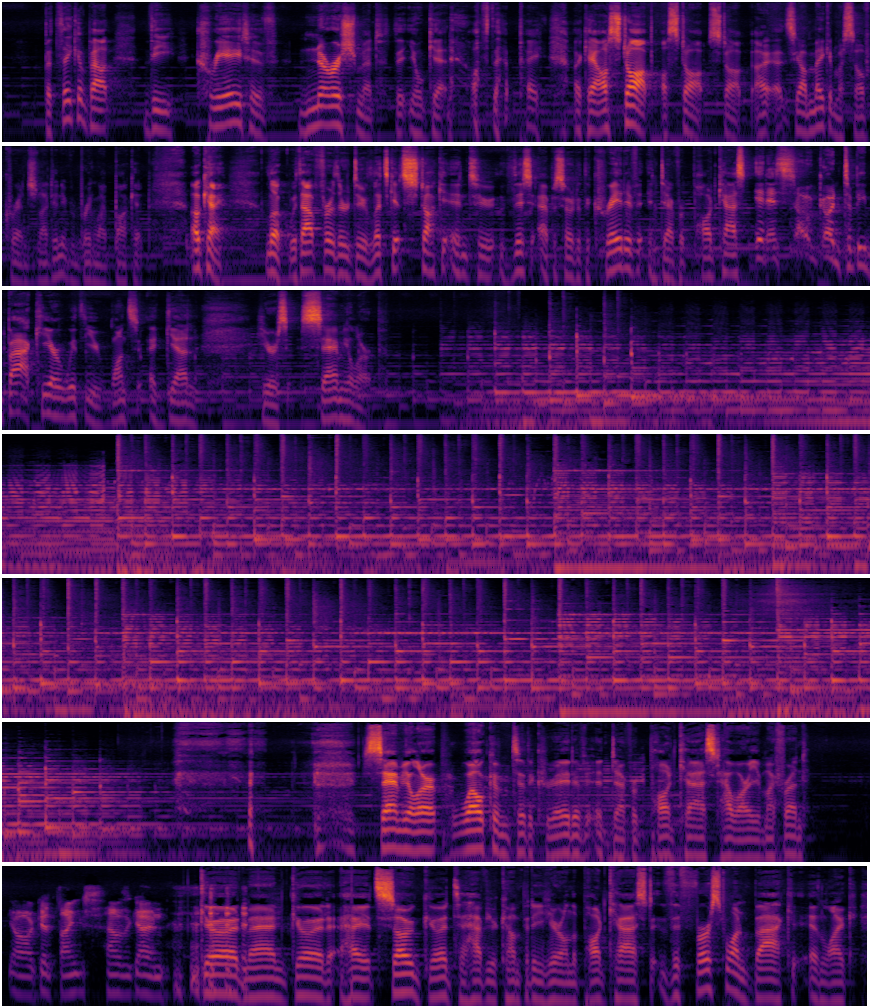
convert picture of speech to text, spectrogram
But think about the creative nourishment that you'll get off that pay. Okay, I'll stop. I'll stop. Stop. I see. I'm making myself cringe, and I didn't even bring my bucket. Okay, look. Without further ado, let's get stuck into this episode of the Creative Endeavor Podcast. It is so good to be back here with you once again. Here's Samuel Earp. Samuel Earp, welcome to the Creative Endeavor podcast. How are you, my friend? Oh, good, thanks. How's it going? good, man. Good. Hey, it's so good to have your company here on the podcast. The first one back in like,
